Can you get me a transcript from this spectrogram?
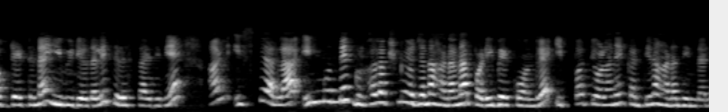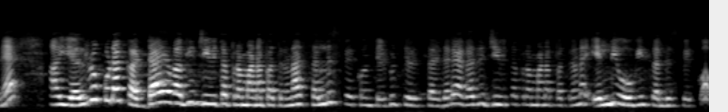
ಅಪ್ಡೇಟನ್ನ ಈ ವಿಡಿಯೋದಲ್ಲಿ ತಿಳಿಸ್ತಾ ಇದ್ದೀನಿ. ಆ್ಯಂಡ್ ಇಷ್ಟೇ ಅಲ್ಲ ಇನ್ನು ಮುಂದೆ ಗೃಹಲಕ್ಷ್ಮಿ ಯೋಜನಾ ಹಣನ ಪಡಿಬೇಕು ಅಂದರೆ ಇಪ್ಪತ್ತೇಳನೇ ಕಂತಿನ ಹಣದಿಂದನೇ ಎಲ್ಲರೂ ಕೂಡ ಕಡ್ಡಾಯವಾಗಿ ಜೀವಿತ ಪ್ರಮಾಣ ಪತ್ರನ ಸಲ್ಲಿಸಬೇಕು ಅಂತ ಹೇಳ್ಬಿಟ್ಟು ತಿಳಿಸ್ತಾ ಇದ್ದಾರೆ. ಹಾಗಾದರೆ ಜೀವಿತ ಪ್ರಮಾಣ ಪತ್ರನ ಎಲ್ಲಿ ಹೋಗಿ ಸಲ್ಲಿಸಬೇಕು?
